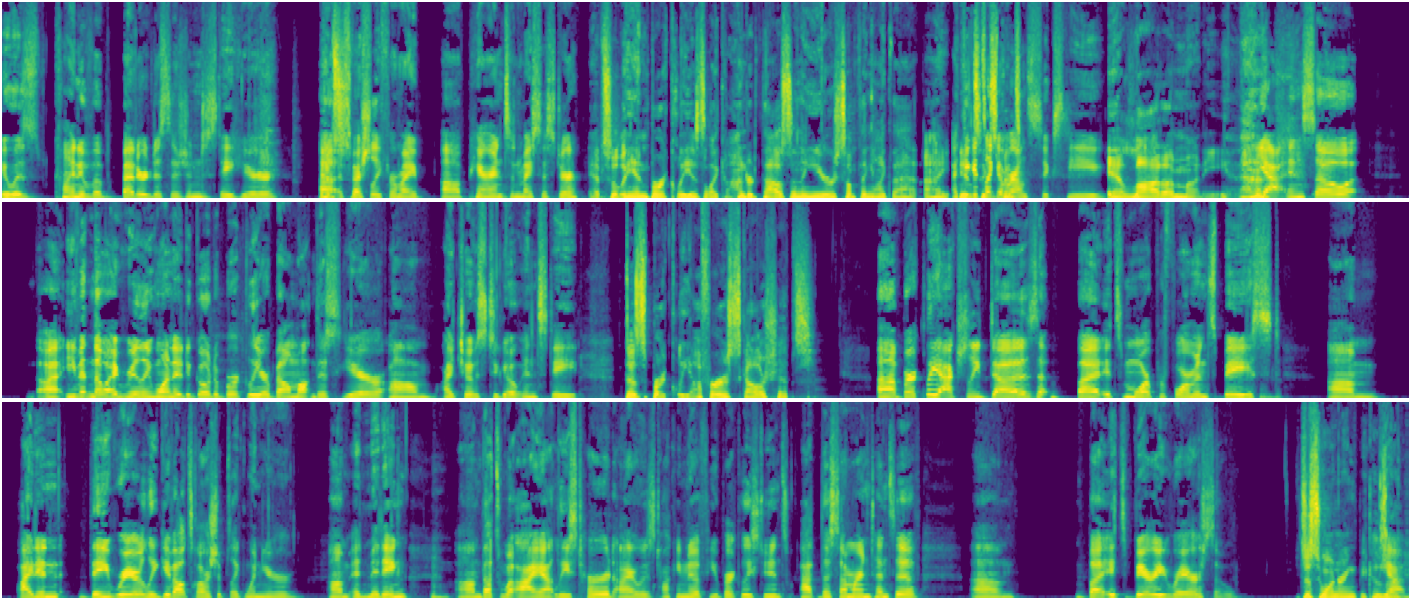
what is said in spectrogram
it was kind of a better decision to stay here, uh, especially for my uh, parents and my sister. Absolutely, and Berklee is like a hundred thousand a year, or something like that. I, I think it's, it's like around sixty. A lot of money. yeah, and so uh, even though I really wanted to go to Berklee or Belmont this year, um, I chose to go in state. Does Berklee offer scholarships? Uh, Berklee actually does, but it's more performance based. Um, I didn't. They rarely give out scholarships like when you're um, admitting. Mm-hmm. Um, that's what I at least heard. I was talking to a few Berklee students at the summer intensive, um, but it's very rare. So, just wondering because yeah.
